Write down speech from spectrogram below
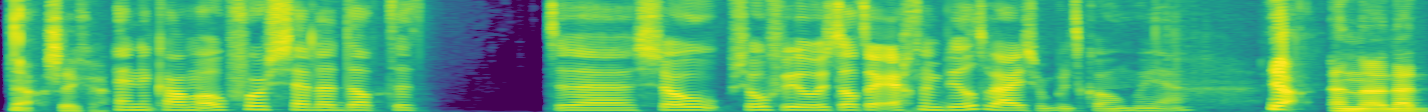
Ja, zeker. En ik kan me ook voorstellen dat het uh, zo, zoveel is dat er echt een beeldwijzer moet komen. Ja. Ja, en uh, nou,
